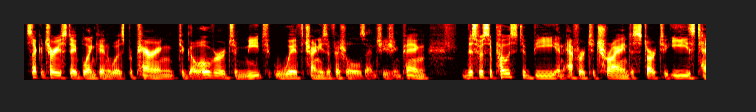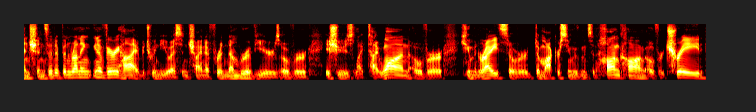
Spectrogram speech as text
Secretary of State Blinken was preparing to go over to meet with Chinese officials and Xi Jinping this was supposed to be an effort to try and to start to ease tensions that have been running, you know, very high between the US and China for a number of years over issues like Taiwan, over human rights, over democracy movements in Hong Kong, over trade.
